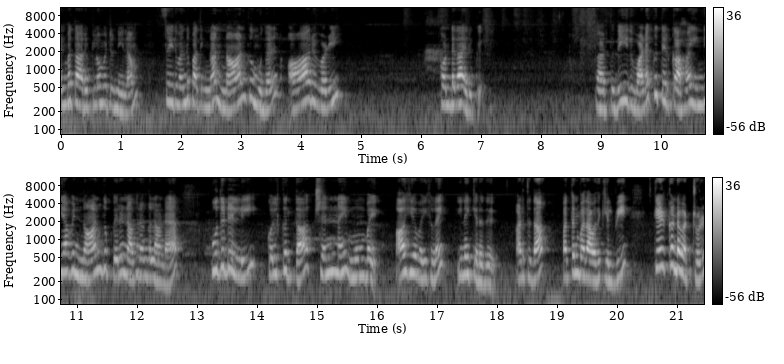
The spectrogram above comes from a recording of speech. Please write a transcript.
எண்பத்தாறு கிலோமீட்டர் நீளம். ஸோ இது வந்து பார்த்திங்கன்னா நான்கு முதல் ஆறு வழி கொண்டதாக இருக்குது அடுத்தது இது வடக்கு தெற்காக இந்தியாவின் நான்கு பெருநகரங்களான புதுடெல்லி கொல்கத்தா சென்னை மும்பை ஆகியவைகளை இணைக்கிறது. அடுத்ததா பத்தொன்பதாவது கேள்வி. கீழ்கண்டவற்றுள்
